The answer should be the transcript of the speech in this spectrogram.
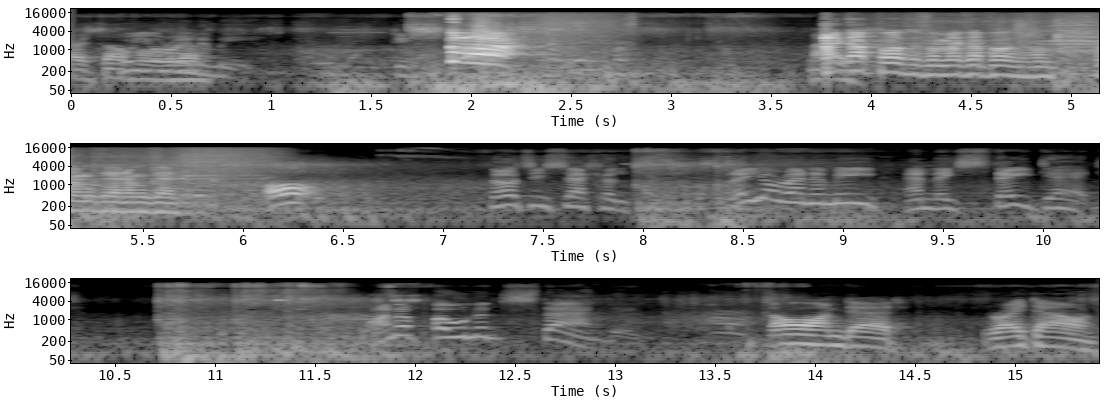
Lives you're by left yourself for your over there. enemy. Dis- I got both of them. I got both of them. I'm good. I'm good. Oh! 30 seconds. Slay your enemy and they stay dead. One opponent standing. Oh, I'm dead. Right down.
